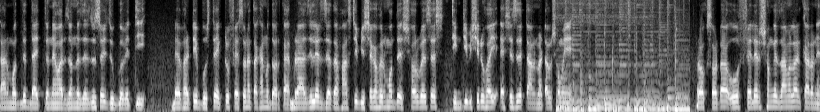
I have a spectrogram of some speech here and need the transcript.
তার মধ্যে দায়িত্ব নেওয়ার জন্য জেজুসই যোগ্য ব্যক্তি। ব্যাপারটি বুঝতে একটু ফ্যাশনে তাকানো দরকার। ব্রাজিলের জেতা পাঁচটি বিশ্বকাপের মধ্যে সর্বশেষ তিনটি বিশ্বরূপাই এসেছে টালমাটাল সময়ে। রক্সটা ও ফেলের সঙ্গে জামেলার কারণে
